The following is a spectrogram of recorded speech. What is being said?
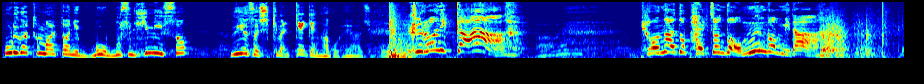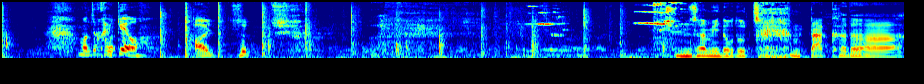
우리 같은 말단이 뭐 무슨 힘이 있어? 위에서 시키면 깨갱하고 해야죠. 그러니까! 변화도 발전도 없는 겁니다. 먼저 갈게요. 아, 아 저... 준삼이 너도 참 딱하다.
